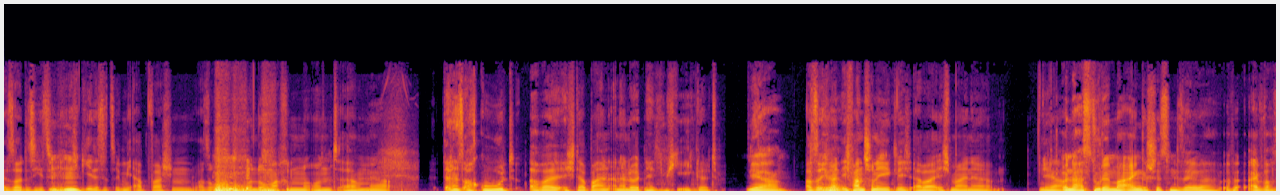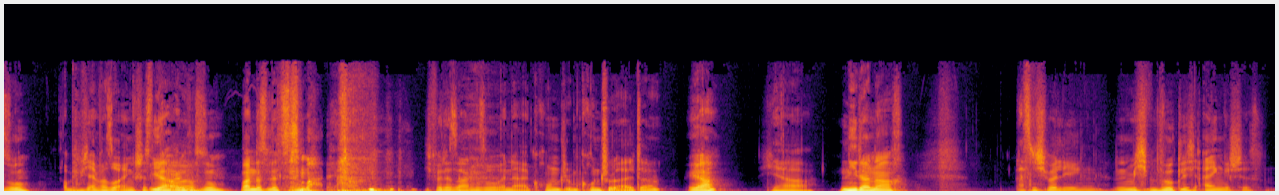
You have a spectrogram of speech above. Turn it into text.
Sollte sich jetzt, Mhm. ich gehe das jetzt irgendwie abwaschen, also Kondom machen und ähm, Ja. Dann ist auch gut. Aber ich glaube, bei allen anderen Leuten hätte ich mich geekelt. Ja. Also ich Ja. meine, ich fand schon eklig, aber ich meine, ja, Und hast du denn mal eingeschissen selber? Einfach so? ob ich mich einfach so eingeschissen Ja, habe. einfach so. Wann das letzte Mal? Ich würde sagen, so in der Grund, im Grundschulalter. Ja? Ja. Nie danach. Lass mich überlegen. Mich wirklich eingeschissen.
